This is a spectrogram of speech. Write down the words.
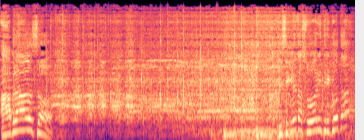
¡Aplauso! Bicicleta, sudor y tricota.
